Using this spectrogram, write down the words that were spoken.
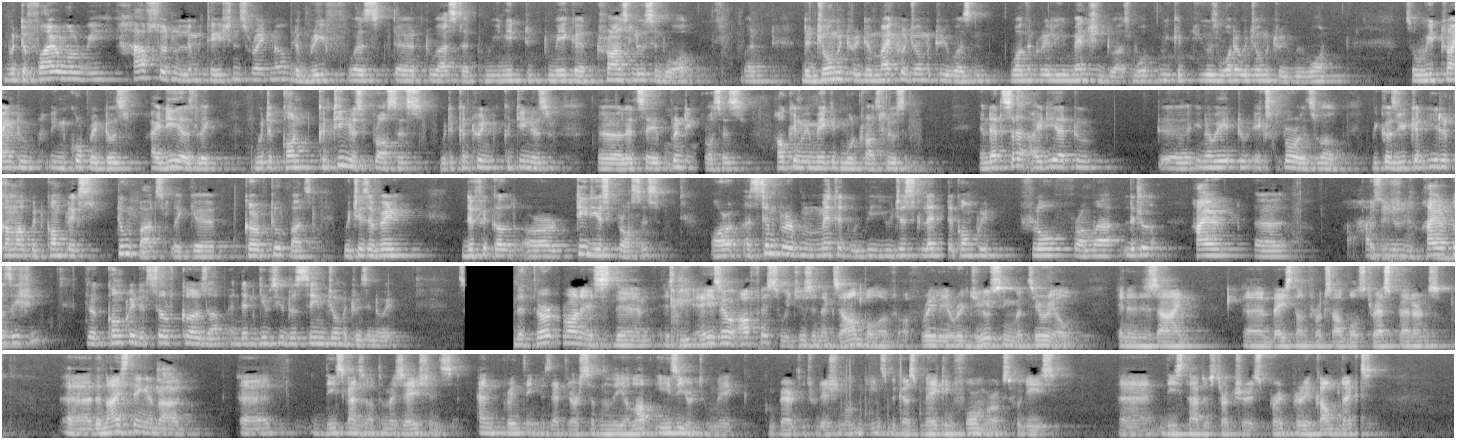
With the firewall, we have certain limitations right now. The brief was to, to us that we need to, to make a translucent wall, but the geometry, the micro geometry, was wasn't really mentioned to us. We could use whatever geometry we want So we're trying to incorporate those ideas like with a con- continuous process, with a continu- continuous, uh, let's say, printing process. How can we make it more translucent? And that's an idea to, uh, in a way, to explore as well, because you can either come up with complex tool paths like uh, curved tool paths, which is a very difficult or tedious process, or a simpler method would be you just let the concrete flow from a little higher uh, Position. higher position. The concrete itself curls up and then gives you the same geometries in a way. The third one is the is the ASO office, which is an example of, of really reducing material in a design um, based on, for example, stress patterns. Uh, the nice thing about uh, these kinds of optimizations and printing is that they're suddenly a lot easier to make compared to traditional means because making formworks for these uh, these types of structures is pre- pretty complex.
